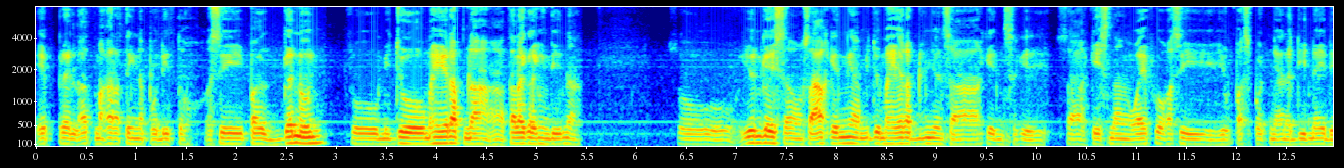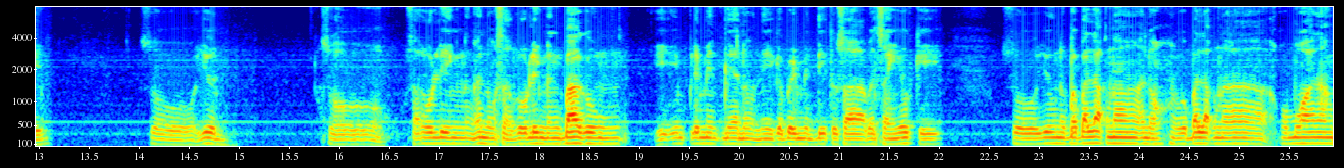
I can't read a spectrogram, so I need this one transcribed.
April at makarating na po dito. Kasi pag ganun so medyo mahirap na ah, talagang hindi na So, yun guys, ah, sa akin nga, medyo mahirap din yun sa akin, sa, sa case ng wife ko kasi yung passport niya na-deny din. So, yun. So, sa ruling ng ano, sa ruling ng bagong i-implement ni ano ni government dito sa bansang UK. So, yung nagbabalak na ano, nagbabalak na kumuha ng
